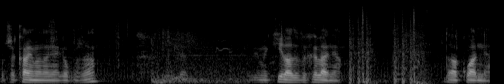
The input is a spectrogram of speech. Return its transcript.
Poczekajmy na niego może. Robimy killa z wychylenia. Dokładnie.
